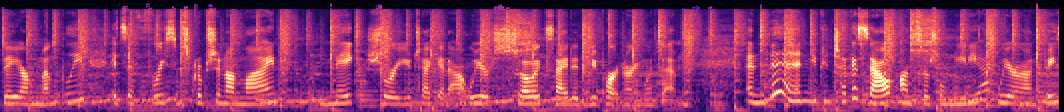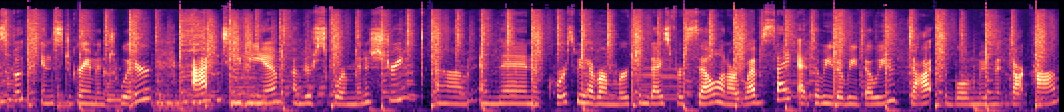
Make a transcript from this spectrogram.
they are monthly. It's a free subscription online. Make sure you check it out. We are so excited to be partnering with them. And then you can check us out on social media. We are on Facebook, Instagram, and Twitter at TBM underscore ministry. Um, and then, of course, we have our merchandise for sale on our website at www.theboldmovement.com.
